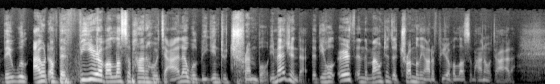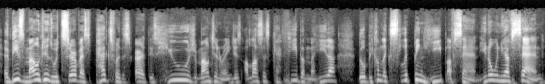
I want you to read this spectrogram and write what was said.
they will out of the fear of Allah subhanahu wa ta'ala will begin to tremble. Imagine that that the whole earth and the mountains are trembling out of fear of Allah subhanahu wa ta'ala. And these mountains would serve as pegs for this earth, these huge mountain ranges. Allah says kathiba mahila, they'll become like slipping heap of sand. You know when you have sand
